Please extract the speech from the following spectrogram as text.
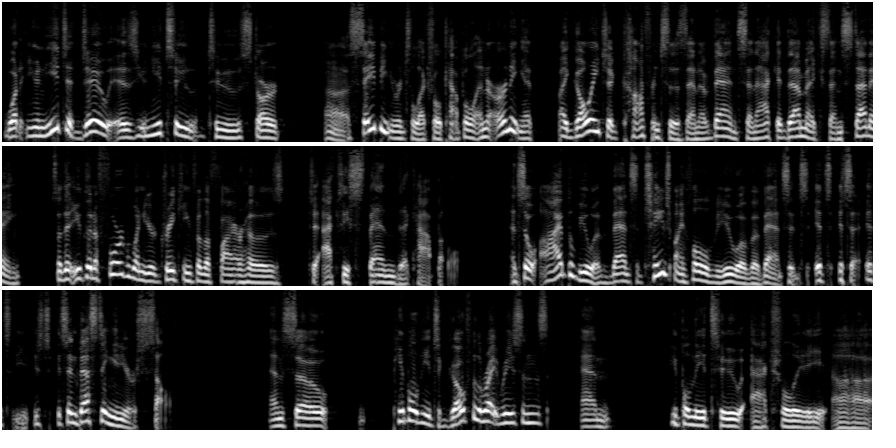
What you need to do is you need to to start uh, saving your intellectual capital and earning it by going to conferences and events and academics and studying, so that you can afford when you're drinking from the fire hose to actually spend the capital. And so I view events. It changed my whole view of events. It's it's it's it's it's, it's investing in yourself. And so people need to go for the right reasons, and people need to actually uh,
